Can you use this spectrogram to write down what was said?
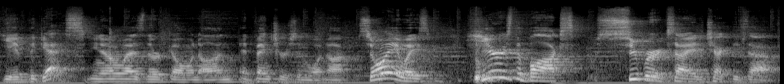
give the guests, you know, as they're going on adventures and whatnot. So anyways, here's the box. Super excited to check these out.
